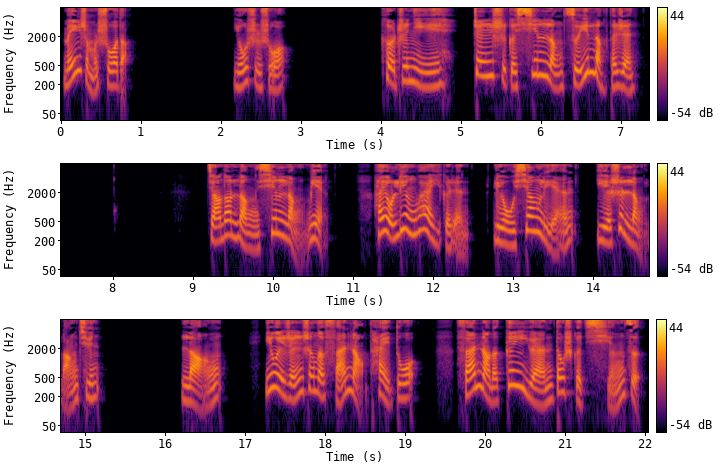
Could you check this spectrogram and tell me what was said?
没什么说的。尤氏说：“可知你真是个心冷嘴冷的人。”讲到冷心冷面，还有另外一个人柳香莲，也是冷郎君。冷，因为人生的烦恼太多。烦恼的根源都是个情字，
